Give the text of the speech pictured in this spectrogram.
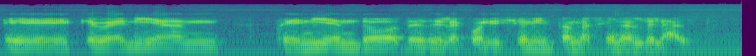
que venían teniendo desde la Coalición Internacional del Alto.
